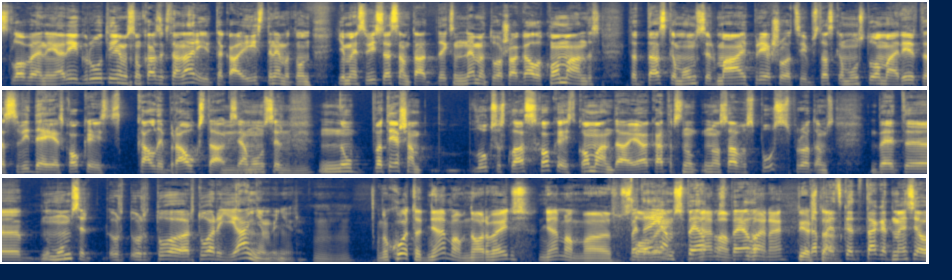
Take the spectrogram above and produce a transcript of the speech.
Slovenija arī grūti iemest, un Kazahstāna arī īsti nemet. Un, ja mēs visi esam tādi teiksim, nemetošā gala komandas, tad tas, ka mums ir māja priekšrocības, tas, ka mums tomēr ir tas vidējais hokeja kalibrs augstāks, mm -hmm. jā, mums ir mhm. nu, patiešām luksus klases hokeja komandā, jā, katrs no, no savas puses, protams, bet uh, mums ir ar, ar, to, ar to arī jāņem. Mm -hmm. Nu, ko tad ņemam? Norvēģis, ņemam uh, ejam spēlēt, ņemam, spēlē. vai ne? Tieši Tāpēc, tā. tagad mēs jau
